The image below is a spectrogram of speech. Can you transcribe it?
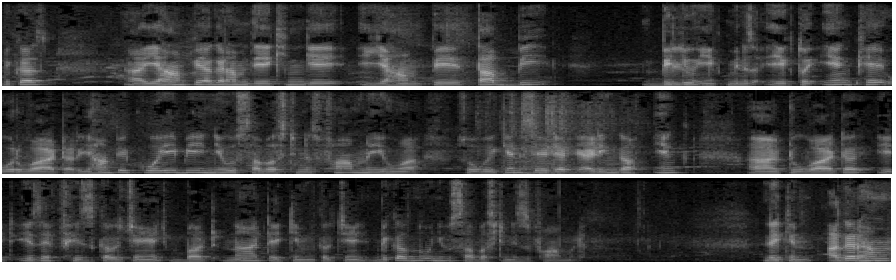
because यहाँ पे अगर हम देखेंगे, यहाँ पे तब भी ब्लू इंक मीन्स एक तो इंक है और वाटर। यहाँ पे कोई भी न्यू सबस्टेंस फॉर्म नहीं हुआ। So we can say that adding of ink to water it is a physical change but not a chemical change because no new substance formed लेकिन अगर हम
